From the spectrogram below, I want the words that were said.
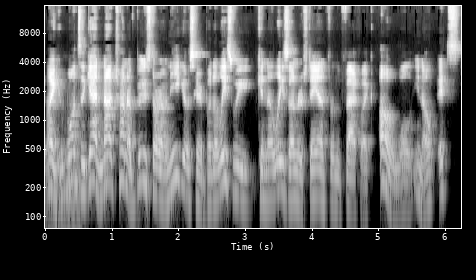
like once again, not trying to boost our own egos here, but at least we can at least understand from the fact, like, oh, well, you know, it's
